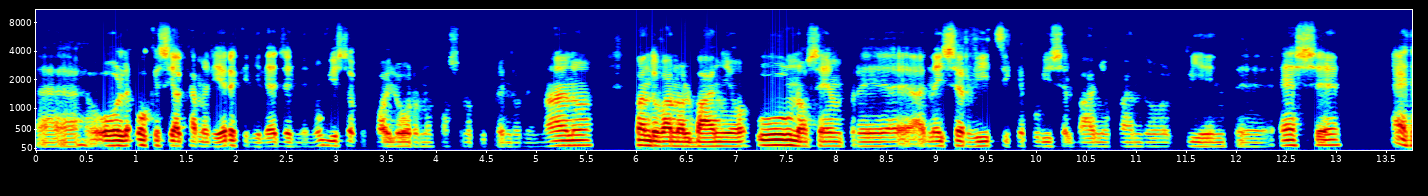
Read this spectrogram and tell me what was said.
eh, o, o, che sia il cameriere che gli legge il menù, visto che poi loro non possono più prenderlo in mano. Quando vanno al bagno, uno sempre eh, nei servizi che pulisce il bagno quando il cliente esce. Eh,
